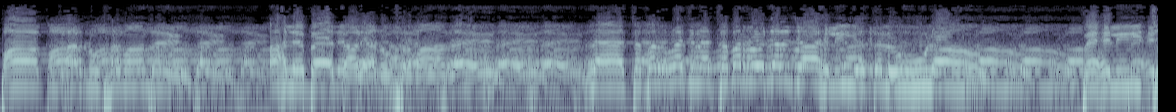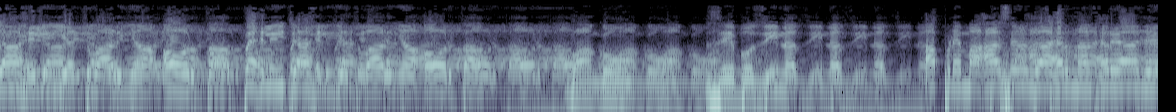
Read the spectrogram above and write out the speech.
پاک گھر نو فرما دے اہل بیت والیا نو فرما دے لا تبرجنا تبرج الجاہلیت الاولا پہلی جاہلیت والیاں عورتاں، پہلی جاہلیت والیاں عورتاں وانگو زیب و زینت اپنے محاسن ظاہر نہ کریا جے۔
